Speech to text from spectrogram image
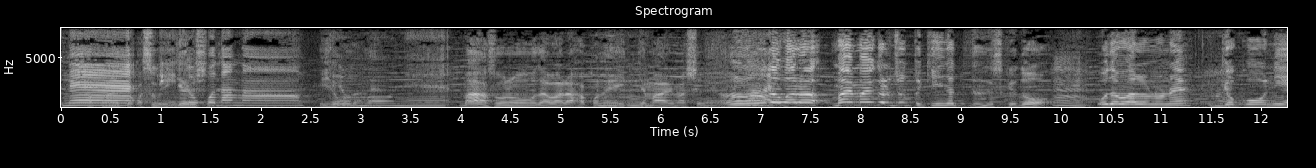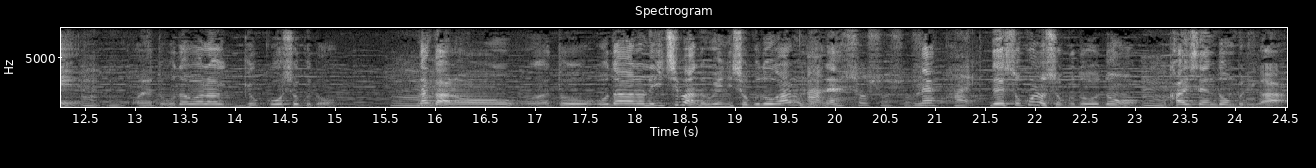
箱根ねとかすぐいい行けるし、ね、とこだな。ーっていいとこだね。思うね。まあその小田原箱根行ってまいりましてね、あのはい。小田原前々からちょっと気になってたんですけど、うん。小田原のね漁港に、うん。えっと小田原漁港食堂、うん。なんかあのーえっと小田原の一番の上に食堂があるんだよね。あそうそうそうそう。ね。はい。でそこの食堂のうん。海鮮丼が、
